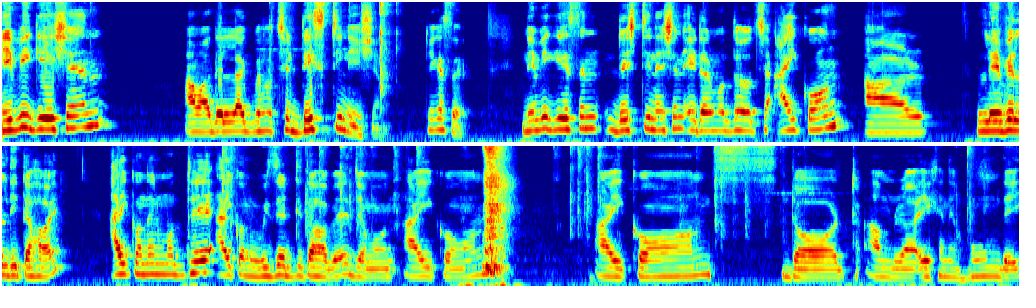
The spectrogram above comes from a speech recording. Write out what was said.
নেভিগেশন আমাদের লাগবে হচ্ছে ডেস্টিনেশন ঠিক আছে? নেভিগেশন ডেস্টিনেশন এটার মধ্যে হচ্ছে আইকন আর লেভেল দিতে হয়। আইকনের মধ্যে আইকন উইজেট দিতে হবে, যেমন আইকন আইকনস ডট আমরা এখানে হোম দেই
